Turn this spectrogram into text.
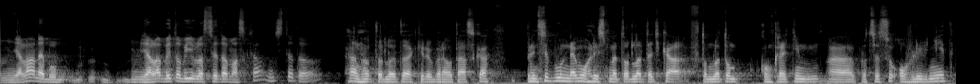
měla, nebo měla by to být vlastně ta maska místo toho? Ano, tohle je taky dobrá otázka. V principu nemohli jsme tohle teďka v tomto konkrétním eh, procesu ovlivnit,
